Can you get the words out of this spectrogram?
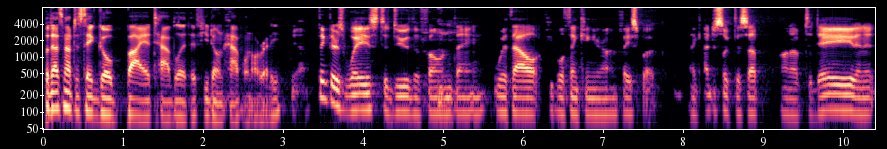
But that's not to say go buy a tablet if you don't have one already. Yeah. I think there's ways to do the phone thing without people thinking you're on Facebook. Like I just looked this up on UpToDate and it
